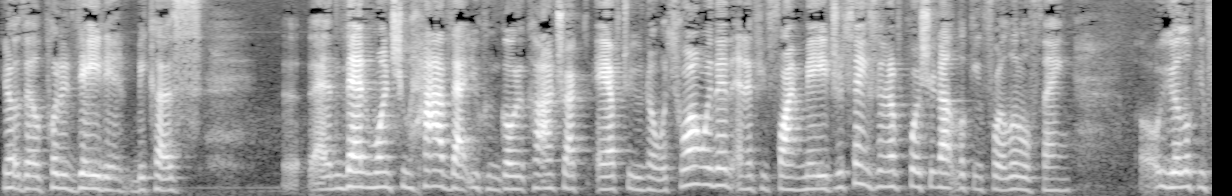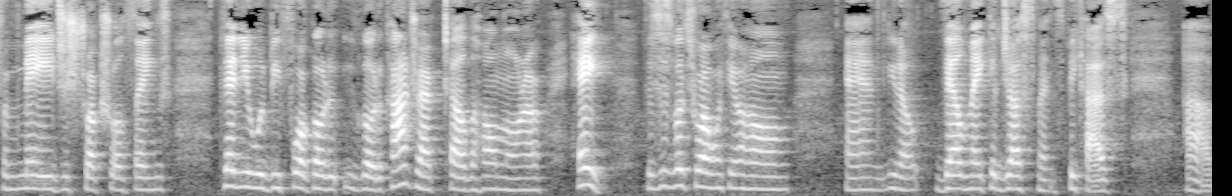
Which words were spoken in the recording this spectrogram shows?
You know, they'll put a date in because and then once you have that, you can go to contract after you know what's wrong with it. And if you find major things, then of course you're not looking for a little thing, or you're looking for major structural things. Then you would before go to you go to contract, tell the homeowner, hey, this is what's wrong with your home, and you know they'll make adjustments because uh,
